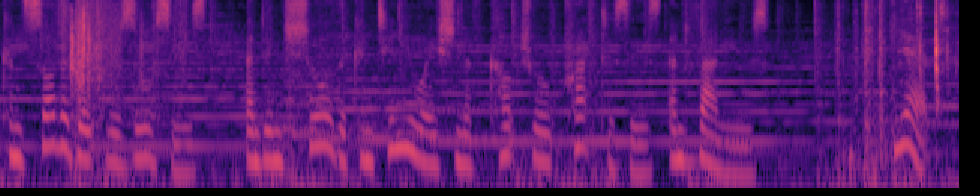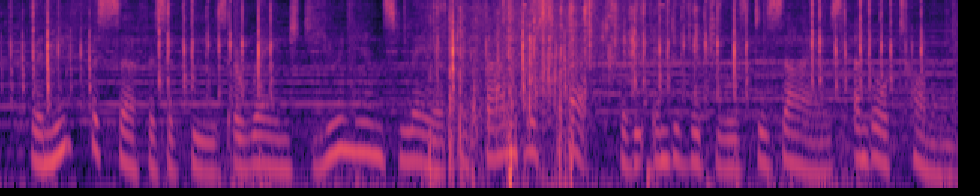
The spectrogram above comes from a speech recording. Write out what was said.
consolidate resources, and ensure the continuation of cultural practices and values. Yet, Beneath the surface of these arranged unions lay a profound respect for the individual's desires and autonomy.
